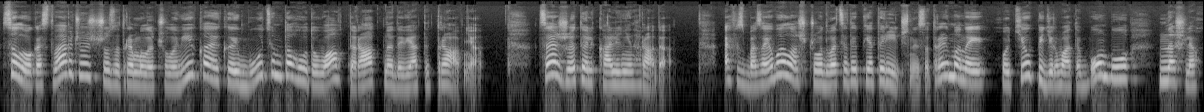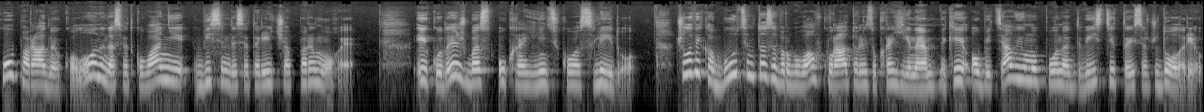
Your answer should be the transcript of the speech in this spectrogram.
Силовики стверджують, що затримали чоловіка, який буцімто готував теракт на 9 травня. Це житель Калінінграда. ФСБ заявила, що 25-річний затриманий хотів підірвати бомбу на шляху парадної колони на святкуванні 80-річчя перемоги. І куди ж без українського сліду? Чоловіка буцімто завербував куратор із України, який обіцяв йому понад 200 тисяч доларів.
